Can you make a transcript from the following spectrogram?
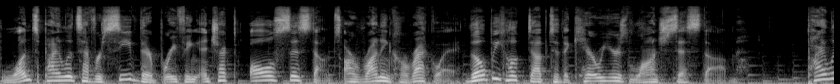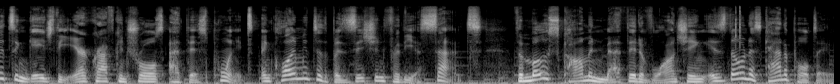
Once pilots have received their briefing and checked all systems are running correctly, they'll be hooked up to the carrier's launch system. Pilots engage the aircraft controls at this point and climb into the position for the ascent. The most common method of launching is known as catapulting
